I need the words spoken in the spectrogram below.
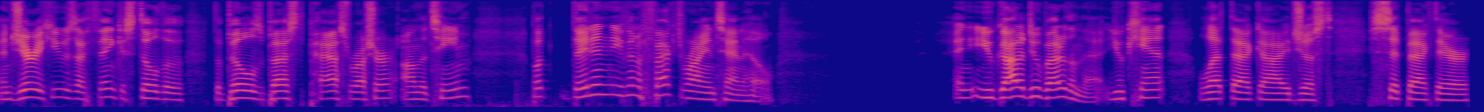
And Jerry Hughes, I think, is still the, the Bills' best pass rusher on the team, but they didn't even affect Ryan Tannehill. And you got to do better than that. You can't let that guy just sit back there.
